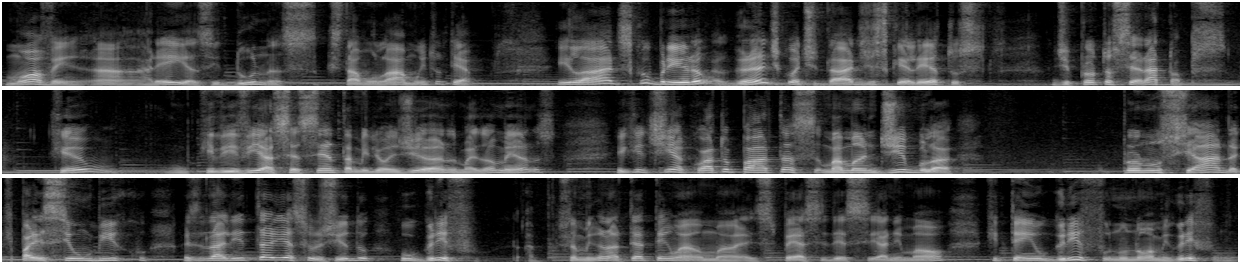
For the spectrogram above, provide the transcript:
movem ah, areias e dunas que estavam lá há muito tempo. E lá descobriram a grande quantidade de esqueletos de Protoceratops, que que vivia há 60 milhões de anos, mais ou menos, e que tinha quatro patas, uma mandíbula pronunciada que parecia um bico. Dizer, dali teria surgido o grifo. Se não me engano, até tem uma, uma espécie desse animal que tem o grifo no nome, grifo.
